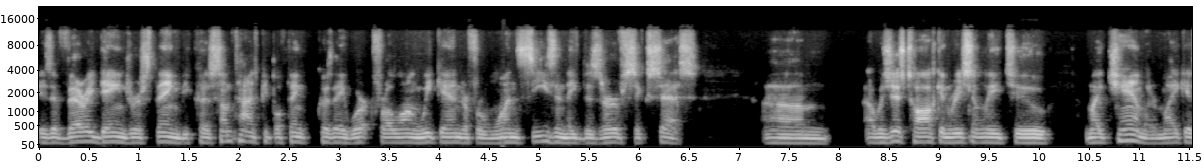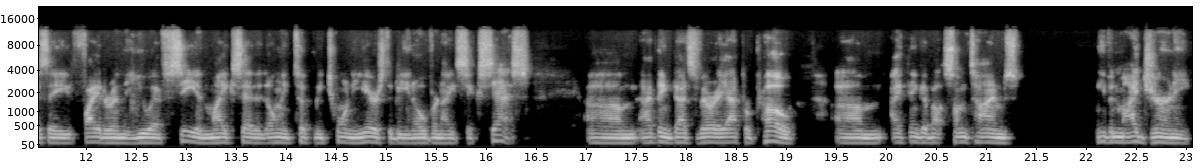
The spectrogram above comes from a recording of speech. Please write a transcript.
is a very dangerous thing because sometimes people think because they work for a long weekend or for one season, they deserve success. Um, I was just talking recently to Mike Chandler. Mike is a fighter in the UFC, and Mike said it only took me 20 years to be an overnight success. Um, I think that's very apropos. Um, I think about sometimes even my journey.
